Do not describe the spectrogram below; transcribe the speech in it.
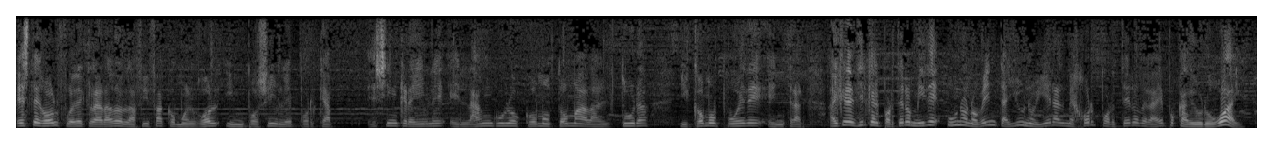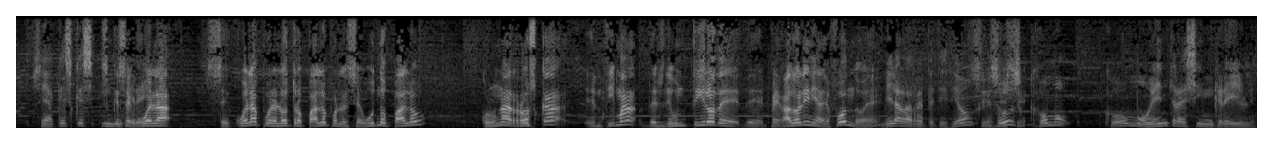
Este gol fue declarado en la FIFA como el gol imposible porque es increíble el ángulo, cómo toma a la altura y cómo puede entrar. Hay que decir que el portero mide 1,91 y era el mejor portero de la época de Uruguay. O sea que es que es, Es que se increíble. cuela, se cuela por el otro palo, por el segundo palo, con una rosca encima desde un tiro de, de- pegado a línea de fondo, ¿eh? Mira la repetición, Sí, Jesús, sí, sí. Cómo, cómo entra, es increíble.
